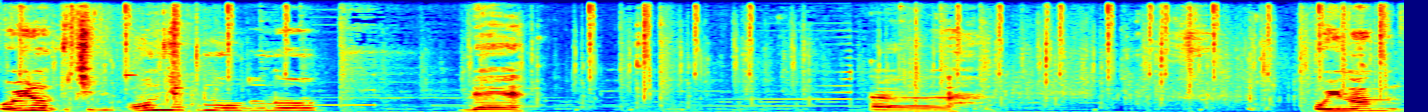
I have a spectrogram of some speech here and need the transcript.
Oyunun 2010 yapımı olduğunu ve ee, oyunun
